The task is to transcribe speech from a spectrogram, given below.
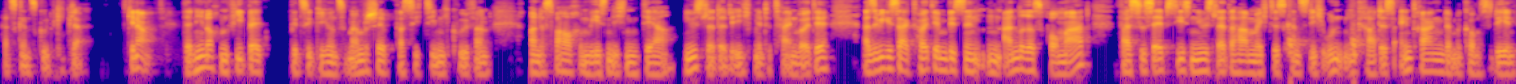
hat es ganz gut geklappt. Genau. Dann hier noch ein Feedback bezüglich unserer Membership, was ich ziemlich cool fand. Und das war auch im Wesentlichen der Newsletter, den ich mit teilen wollte. Also wie gesagt, heute ein bisschen ein anderes Format. Falls du selbst diesen Newsletter haben möchtest, kannst du dich unten gratis eintragen. Dann bekommst du den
